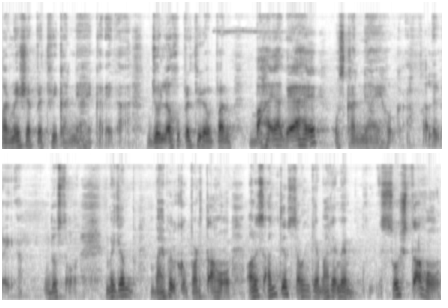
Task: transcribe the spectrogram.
परमेश्वर पृथ्वी का न्याय करेगा। जो लहू पृथ्वी पर बहाया गया है, उसका न्याय होगा। हालेलुया। दोस्तों, मैं जब बाइबल को पढ़ता हूँ और इस अंतिम समय के बारे में सोचता हूँ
